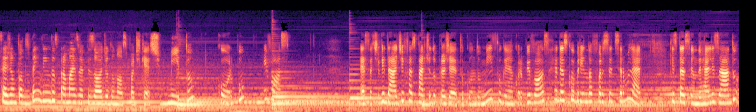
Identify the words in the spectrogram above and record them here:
Sejam todos bem-vindos para mais um episódio do nosso podcast Mito, Corpo e Voz. Essa atividade faz parte do projeto Quando o Mito Ganha Corpo e Voz Redescobrindo a Força de Ser Mulher, que está sendo realizado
